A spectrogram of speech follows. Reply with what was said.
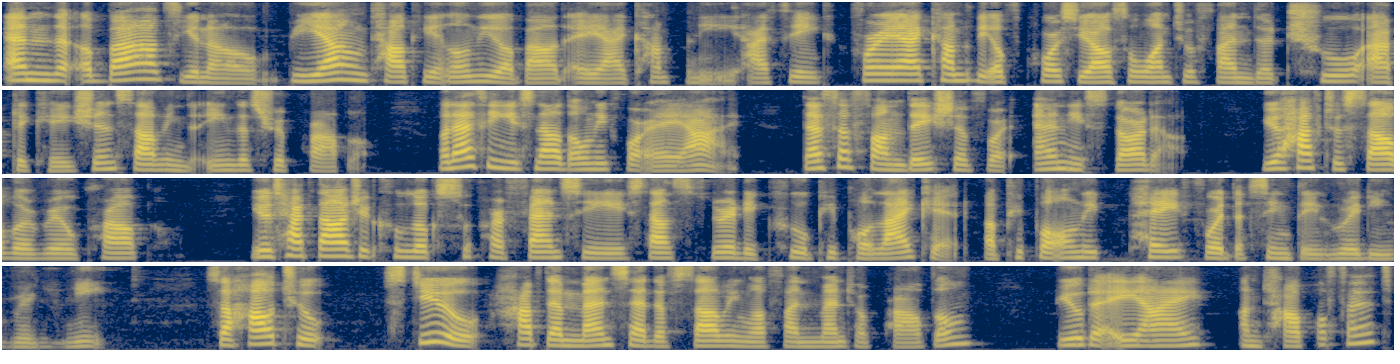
And about, you know, beyond talking only about AI company, I think for AI company, of course, you also want to find the true application solving the industry problem. But I think it's not only for AI. That's a foundation for any startup. You have to solve a real problem your technology could look super fancy, sounds really cool, people like it, but people only pay for the thing they really, really need. So how to still have the mindset of solving a fundamental problem, build the AI on top of it,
